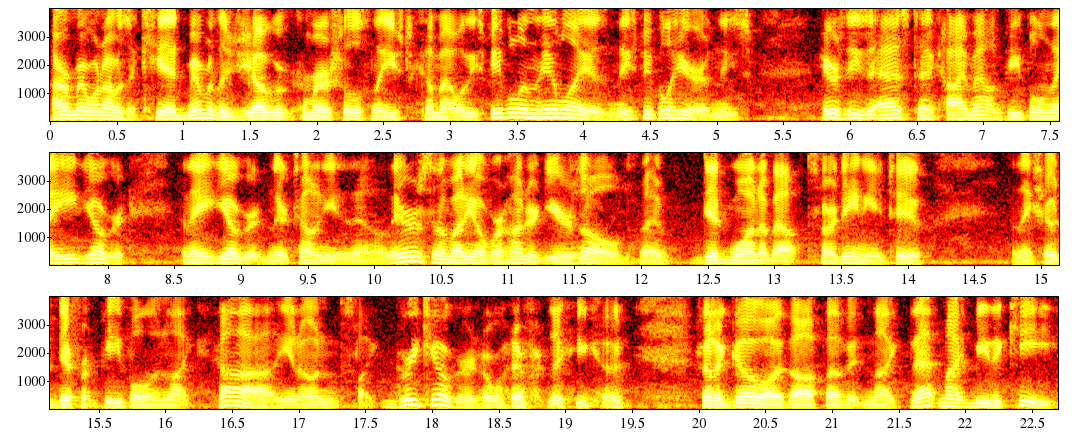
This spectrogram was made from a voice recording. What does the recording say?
I remember when I was a kid, remember those yogurt commercials, and they used to come out with these people in the Himalayas, and these people here, and these here's these Aztec high mountain people, and they eat yogurt, and they eat yogurt, and they're telling you now there's somebody over 100 years old. They did one about Sardinia too, and they showed different people, and like ah, you know, and it's like Greek yogurt or whatever. Go, try to go off of it, and like that might be the key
